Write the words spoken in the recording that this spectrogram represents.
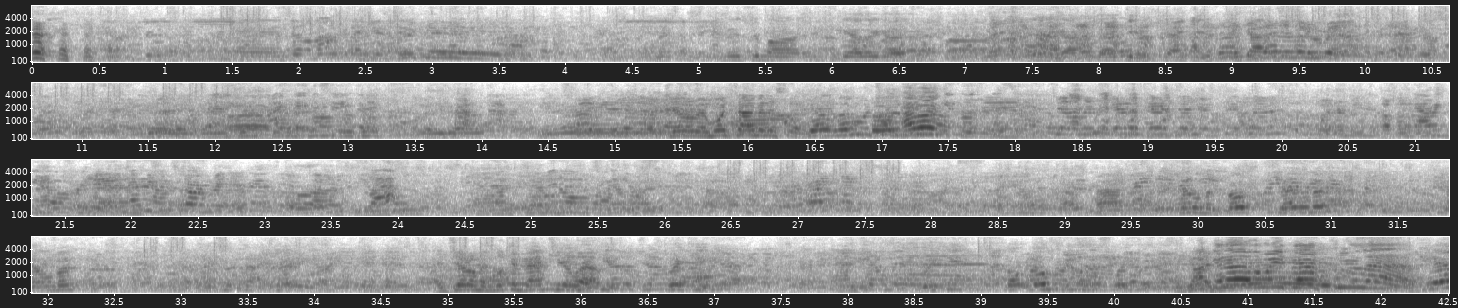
Mr. Martin, together, guys. There you go. Thank you. Thank you. Gentlemen, one time in this. How about Now we can go over here. And we can start right here. Left, middle, Gentlemen, folks, gentlemen, gentlemen. And gentlemen, looking back to your left. Ricky, Ricky, go, go Ricky. And guys, Get all the way back to your left. Yes, yes,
